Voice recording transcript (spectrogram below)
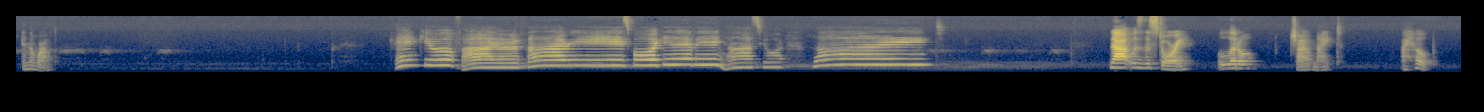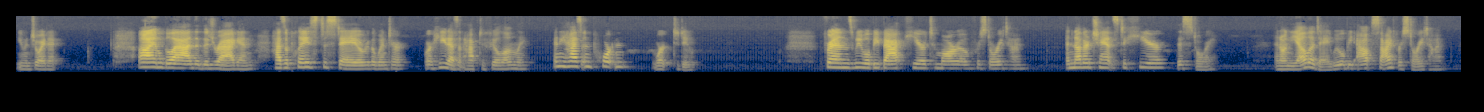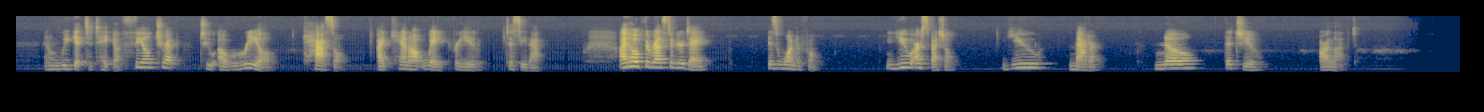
in the world. Thank you, fire fairies, for giving us your light. That was the story, Little Child Knight. I hope you enjoyed it. I am glad that the dragon has a place to stay over the winter where he doesn't have to feel lonely and he has important work to do. Friends, we will be back here tomorrow for story time. Another chance to hear this story. And on Yellow Day, we will be outside for story time. And we get to take a field trip to a real castle. I cannot wait for you to see that. I hope the rest of your day is wonderful. You are special. You matter. Know that you are loved.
